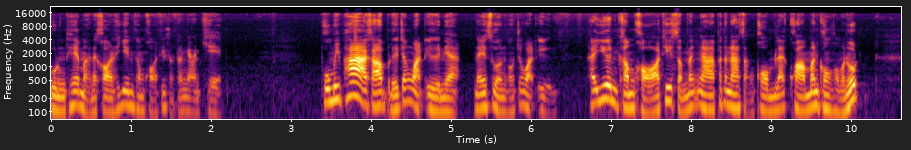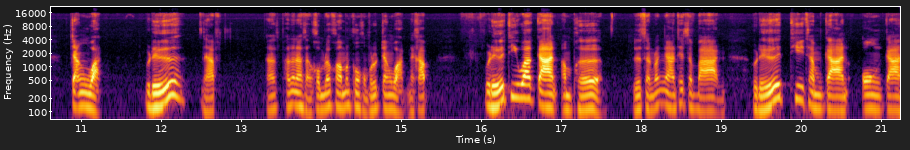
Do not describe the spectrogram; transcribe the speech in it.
กรุงเทพมหานครให้ยื่นคำขอที่สำนักงานเขต ภูมิภาคครับหรือจังหวัดอื่นเนี่ยในส่วนของจังหวัดอื่น ให้ยื่นคำขอที่สำนักงานพัฒนาสังคม และความมั่นคงของมนุษย์ จังหวัดหรือนะครับพัฒนาสังคมและความมั่นคงของมนุษย์จังหวัดนะครับ หรือที่ว่าการอำเภอ หรือสำนักงานเทศบาล หรือที่ทำการองค์การ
